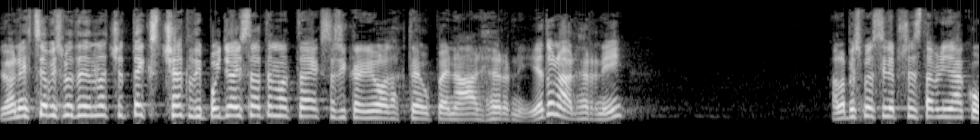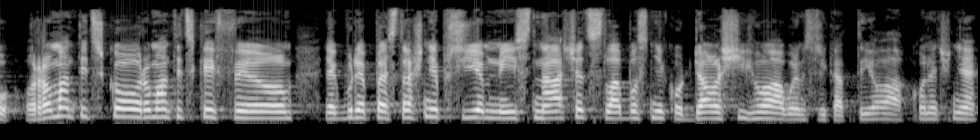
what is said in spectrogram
Já nechci, aby jsme tenhle text četli, podívali se na tenhle text a říkali, jo, tak to je úplně nádherný. Je to nádherný, ale bychom si nepředstavili nějakou romantickou, romantický film, jak bude strašně příjemný snášet slabost někoho dalšího a budeme si říkat, jo, a konečně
